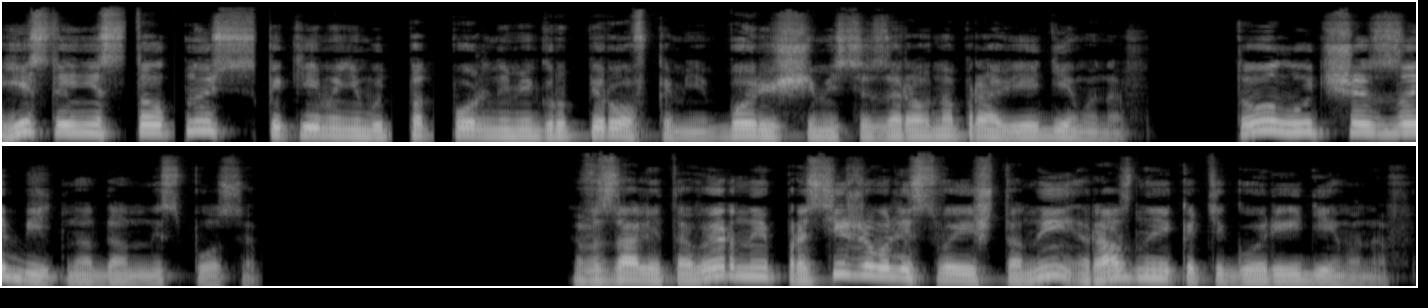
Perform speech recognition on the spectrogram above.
Если не столкнусь с какими-нибудь подпольными группировками, борющимися за равноправие демонов, то лучше забить на данный способ. В зале таверны просиживали свои штаны разные категории демонов.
